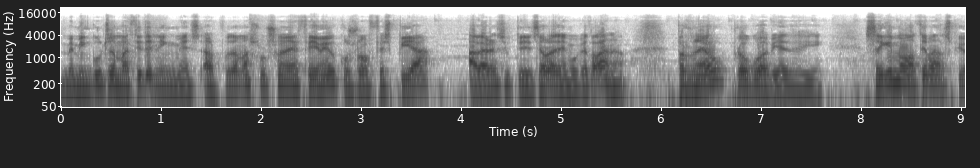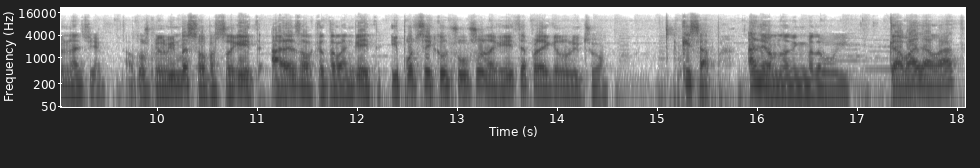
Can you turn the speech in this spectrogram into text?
benvinguts a Matí d'Enigmes, el programa Solsona FM que us vol fer espiar a veure si utilitzeu la llengua catalana. Perdoneu, però algú havia de dir. Seguim amb el tema de l'espionatge. El 2020 va ser el Gate, ara és el Catalangate, i pot ser que un Solsona Gate aparegui a l'horitzó. Qui sap? Anem amb l'enigma d'avui. Cavall alat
